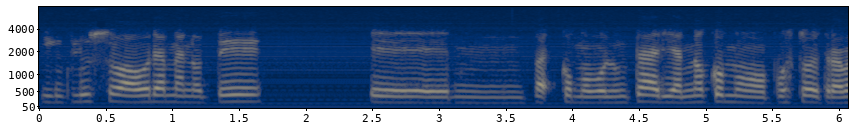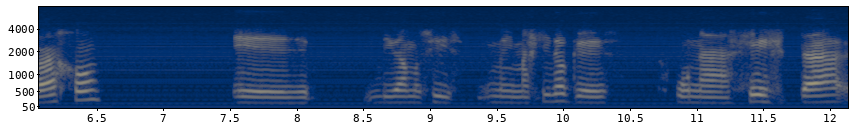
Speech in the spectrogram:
Incluso ahora me anoté eh, como voluntaria, no como puesto de trabajo. Eh, digamos, sí, me imagino que es una gesta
